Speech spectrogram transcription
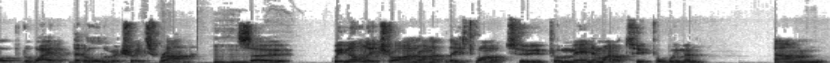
of the way that, that all the retreats run. Mm-hmm. So we normally try and run at least one or two for men and one or two for women um,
